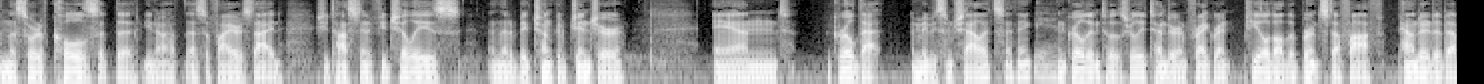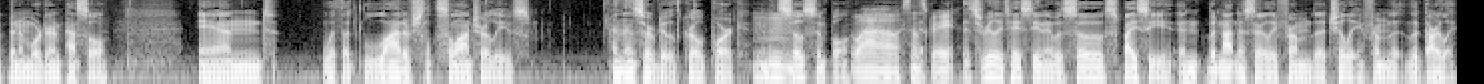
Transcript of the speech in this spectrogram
in the sort of coals at the you know as the fires died. She tossed in a few chilies and then a big chunk of ginger, and grilled that and maybe some shallots, I think, Yeah. and grilled it until it was really tender and fragrant. Peeled all the burnt stuff off, pounded it up in a mortar and pestle, and with a lot of cilantro leaves, and then served it with grilled pork. And it's so simple. Wow, sounds great. It's really tasty, and it was so spicy, and but not necessarily from the chili, from the, the garlic,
